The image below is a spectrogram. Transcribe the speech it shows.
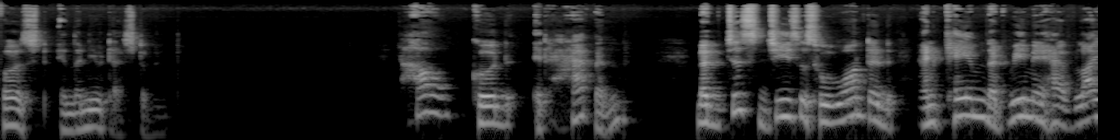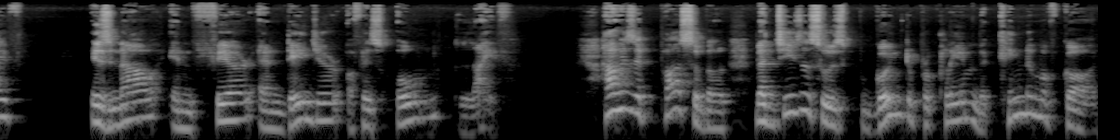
first in the New Testament. How could it happen that just Jesus, who wanted and came that we may have life, is now in fear and danger of his own life? How is it possible that Jesus, who is going to proclaim the kingdom of God,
